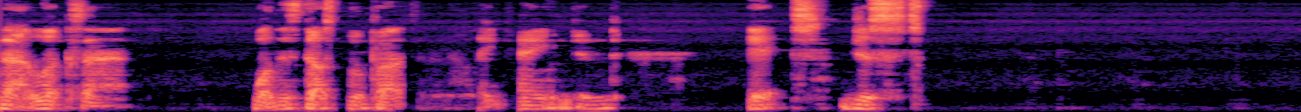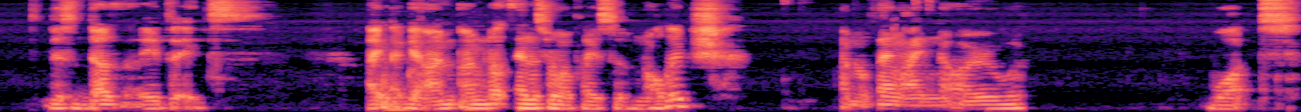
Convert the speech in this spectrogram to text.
that looks at what this does to a person and how they change, and it just this does it. It's I again, I'm I'm not saying this from a place of knowledge. I'm not saying I know what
